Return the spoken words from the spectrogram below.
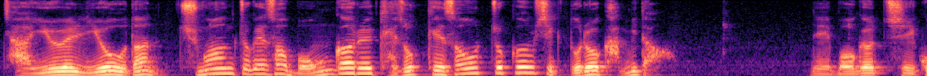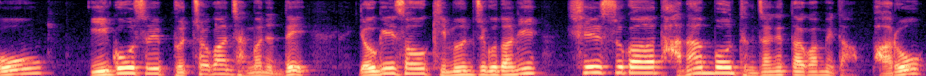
자, 이후에 리오 오단 중앙 쪽에서 뭔가를 계속해서 조금씩 노력합니다. 네, 먹여치고 이곳을 붙여간 장면인데 여기서 김은지 구단이 실수가 단 한 번 등장했다고 합니다. 바로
